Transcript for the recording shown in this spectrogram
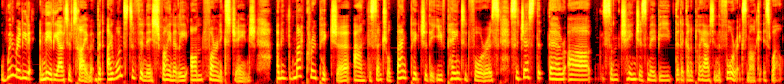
We're really nearly out of time, but I wanted to finish finally on foreign exchange. I mean, the macro picture and the central bank picture that you've painted for us suggest that there are some changes maybe that are going to play out in the forex market as well.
